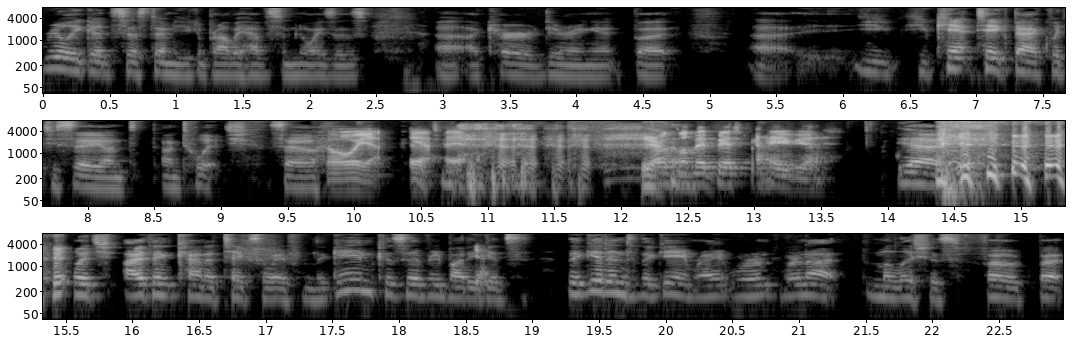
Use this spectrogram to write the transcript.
really good system, you can probably have some noises uh, occur during it, but uh, you you can't take back what you say on on Twitch. So Oh yeah, yeah, yeah. Yeah. On their best behavior. yeah, which I think kind of takes away from the game because everybody Yeah. gets they get into the game, right? We're we're not malicious folk, but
